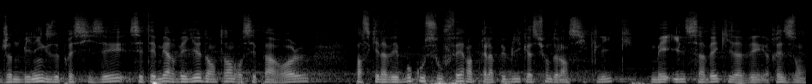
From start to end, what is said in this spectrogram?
John Billings de préciser C'était merveilleux d'entendre ces paroles parce qu'il avait beaucoup souffert après la publication de l'encyclique, mais il savait qu'il avait raison.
